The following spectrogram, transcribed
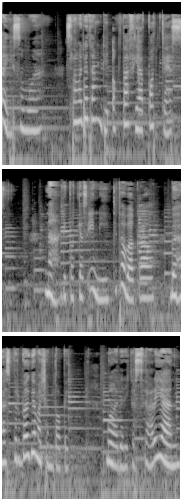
Hai semua, selamat datang di Octavia Podcast. Nah, di podcast ini kita bakal bahas berbagai macam topik, mulai dari keseharian,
